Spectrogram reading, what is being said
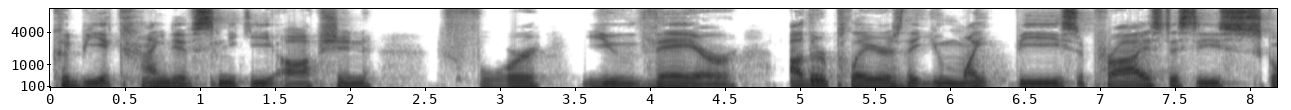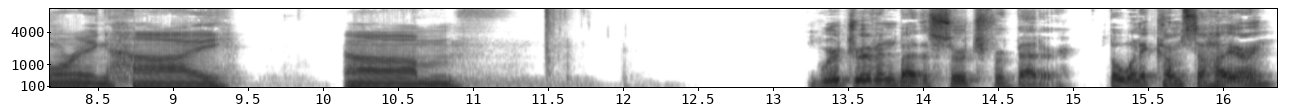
could be a kind of sneaky option for you there. Other players that you might be surprised to see scoring high. Um, We're driven by the search for better. But when it comes to hiring,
